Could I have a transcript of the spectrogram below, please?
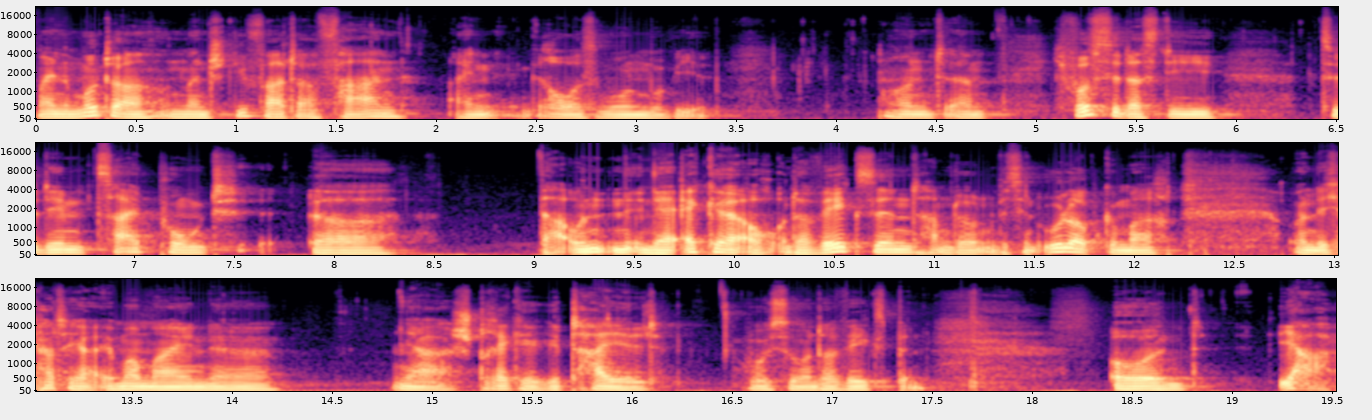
meine Mutter und mein Stiefvater fahren ein graues Wohnmobil. Und ähm, ich wusste, dass die zu dem Zeitpunkt äh, da unten in der Ecke auch unterwegs sind, haben dort ein bisschen Urlaub gemacht Und ich hatte ja immer meine ja, Strecke geteilt, wo ich so unterwegs bin. Und ja,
